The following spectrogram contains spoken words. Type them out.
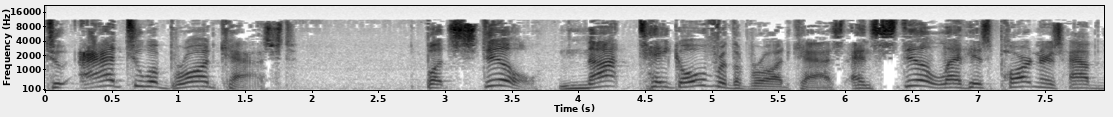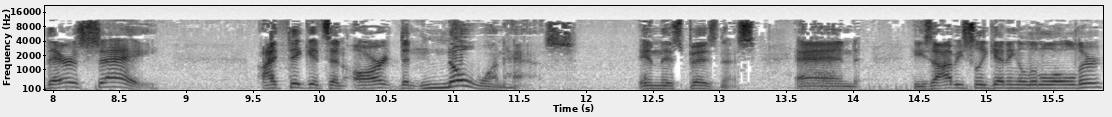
to add to a broadcast, but still not take over the broadcast and still let his partners have their say, I think it's an art that no one has in this business. And he's obviously getting a little older.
